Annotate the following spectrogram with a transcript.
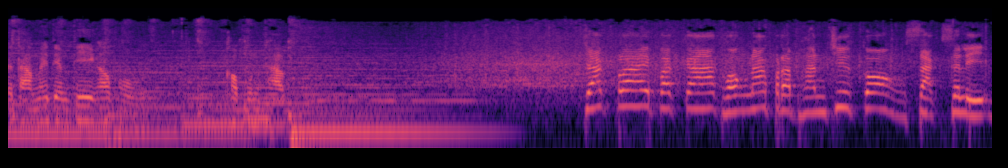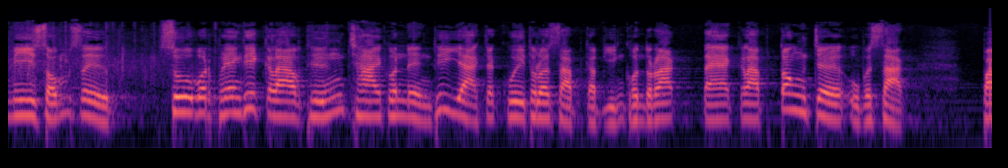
จะทำให้เต็มที่ครับผม ขอบคุณครับ จากปลายปากกาของนักประพันธ์ชื่อก้องศักดิ์สิริมีสมสืบ สู่บทเพลงที่กล่าวถึงชายคนหนึ่งที่อยากจะคุยโทรศัพท์กับหญิงคนรัก แต่กลับต้องเจออุปสรรค ไป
